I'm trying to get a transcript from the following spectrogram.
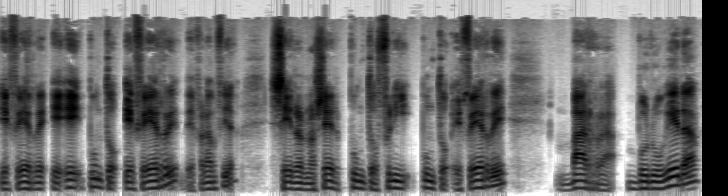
e fr de Francia ser o no ser punto free punto fr barra bruguera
